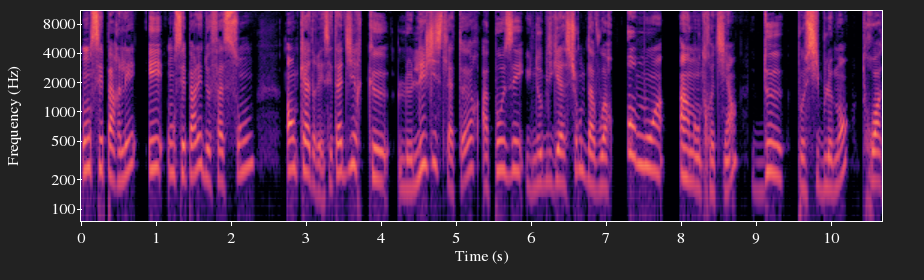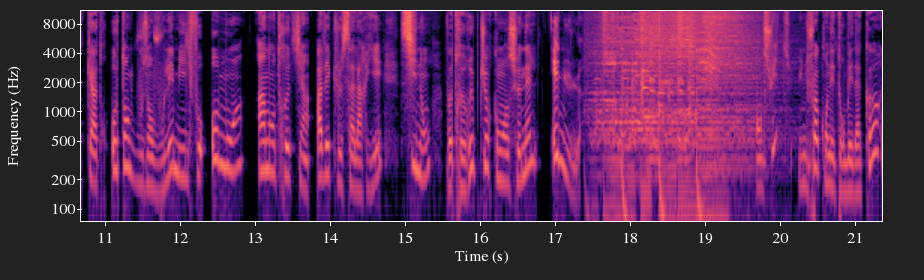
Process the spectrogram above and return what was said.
On sait parler et on sait parler de façon encadrée, c'est-à-dire que le législateur a posé une obligation d'avoir au moins un entretien, deux possiblement, trois, quatre, autant que vous en voulez, mais il faut au moins un entretien avec le salarié, sinon votre rupture conventionnelle est nulle. Ensuite, une fois qu'on est tombé d'accord,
